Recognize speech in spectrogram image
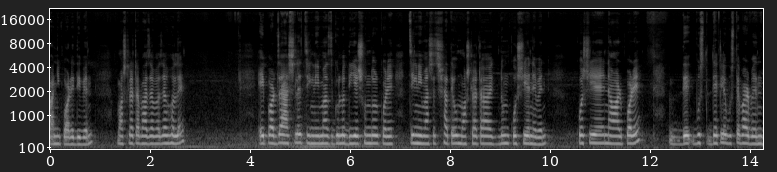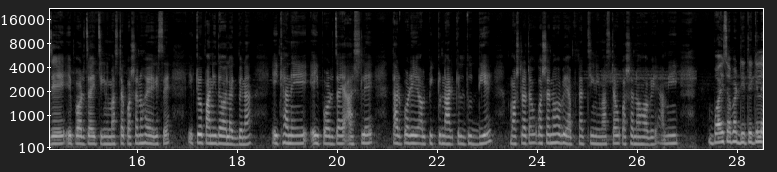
পানি পরে দিবেন। মশলাটা ভাজা ভাজা হলে এই পর্যায়ে আসলে চিংড়ি মাছগুলো দিয়ে সুন্দর করে চিংড়ি মাছের সাথেও মশলাটা একদম কষিয়ে নেবেন। কষিয়ে নেওয়ার পরে দেখলে বুঝতে পারবেন যে এ পর্যায়ে চিংড়ি মাছটা কষানো হয়ে গেছে, একটুও পানি দেওয়া লাগবে না। এইখানে এই পর্যায়ে আসলে তারপরে অল্প একটু নারকেল দুধ দিয়ে মশলাটাও কষানো হবে, আপনার চিংড়ি মাছটাও কষানো হবে। আমি ভয়েস ওভার দিতে গেলে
